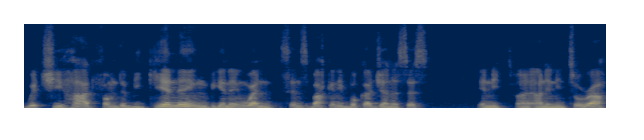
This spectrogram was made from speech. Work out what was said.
which ye had from the beginning. Beginning when? Since back in the book of Genesis in the, uh, and in the Torah.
